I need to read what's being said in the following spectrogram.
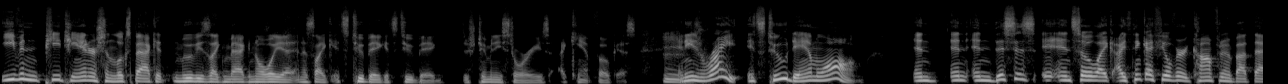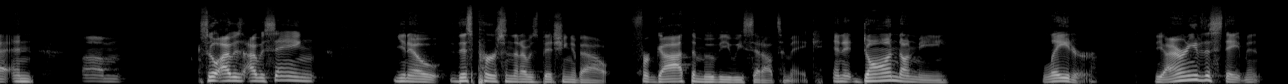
even P.T. Anderson looks back at movies like Magnolia and it's like, it's too big, it's too big. There's too many stories. I can't focus. Mm. And he's right. It's too damn long. And and and this is and so like I think I feel very confident about that. And um so I was I was saying, you know, this person that I was bitching about forgot the movie we set out to make. And it dawned on me later. The irony of this statement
